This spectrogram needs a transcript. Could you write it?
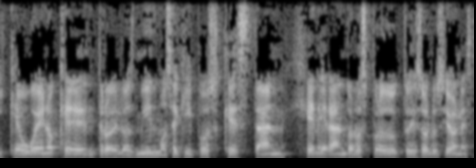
y qué bueno que dentro de los mismos equipos que están generando los productos y soluciones,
